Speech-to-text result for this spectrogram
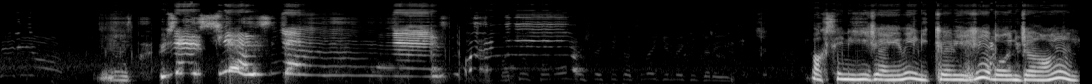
Deniyor. Yes yes yes. Maçın son 15 dakikasına girmek üzereyiz. Bak seni yiyeceğin yemeğin ilkleri yiyeceğin oynayacağın oyun.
